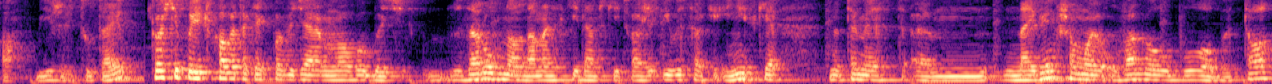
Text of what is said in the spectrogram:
o, bliżej tutaj. Kości policzkowe, tak jak powiedziałem, mogą być zarówno na męskiej damskiej twarzy i wysokie i niskie, natomiast em, największą moją uwagą byłoby to,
